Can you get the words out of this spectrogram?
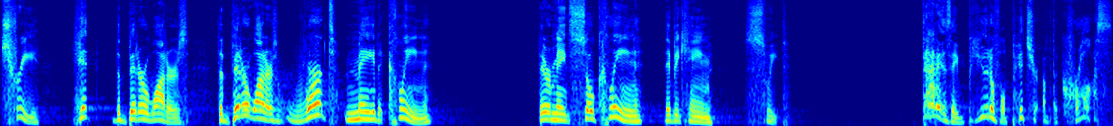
tree hit the bitter waters, the bitter waters weren't made clean, they were made so clean they became sweet. That is a beautiful picture of the cross.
